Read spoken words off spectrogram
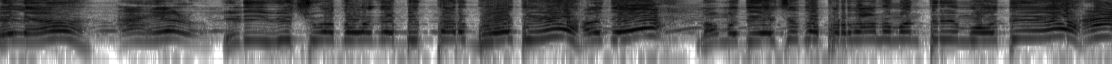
ಹೇಳ? ಹಾ ಹೇಳು. ಇಡೀ ವಿಶ್ವದೊಳಗ ಬಿತ್ತಾರ ಗೋಧಿ. ಹೌದು. ನಮ್ಮ ದೇಶದ ಪ್ರಧಾನ ಮಂತ್ರಿ ಮೋದಿ. ಹಾ.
